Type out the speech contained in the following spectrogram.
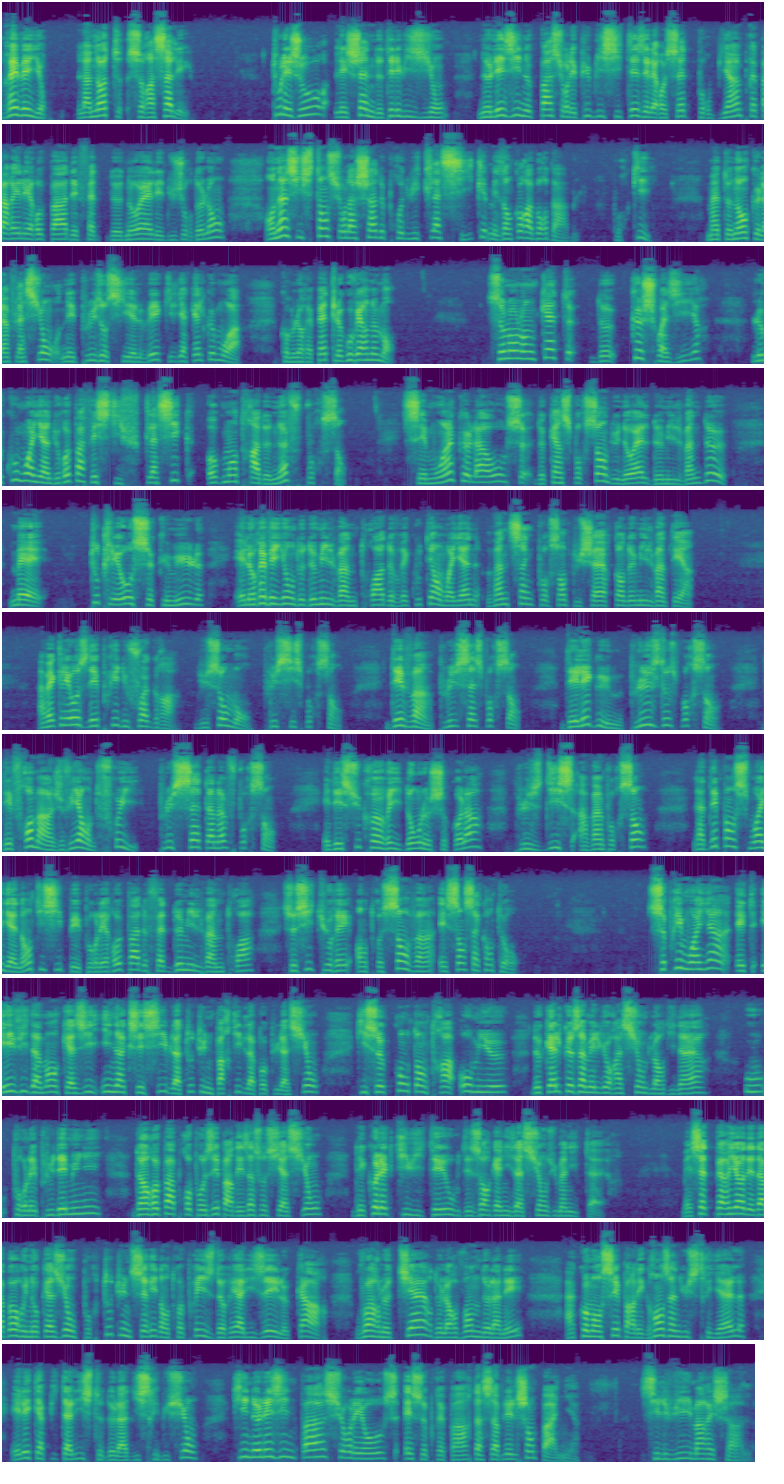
Réveillon, la note sera salée. Tous les jours, les chaînes de télévision ne lésinent pas sur les publicités et les recettes pour bien préparer les repas des fêtes de Noël et du jour de l'an, en insistant sur l'achat de produits classiques mais encore abordables. Pour qui? Maintenant que l'inflation n'est plus aussi élevée qu'il y a quelques mois, comme le répète le gouvernement. Selon l'enquête de Que choisir, le coût moyen du repas festif classique augmentera de 9%. C'est moins que la hausse de 15% du Noël 2022, mais toutes les hausses se cumulent et le réveillon de 2023 devrait coûter en moyenne 25% plus cher qu'en 2021. Avec les hausses des prix du foie gras, du saumon, plus 6%, des vins, plus 16%, des légumes, plus 12%, des fromages, viandes, fruits, plus 7 à 9%, et des sucreries dont le chocolat, plus 10 à 20%, la dépense moyenne anticipée pour les repas de fête 2023 se situerait entre 120 et 150 euros. Ce prix moyen est évidemment quasi inaccessible à toute une partie de la population qui se contentera au mieux de quelques améliorations de l'ordinaire ou, pour les plus démunis, d'un repas proposé par des associations, des collectivités ou des organisations humanitaires. Mais cette période est d'abord une occasion pour toute une série d'entreprises de réaliser le quart, voire le tiers de leurs ventes de l'année, à commencer par les grands industriels et les capitalistes de la distribution, qui ne lésinent pas sur les hausses et se préparent à sabler le champagne. Sylvie Maréchal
